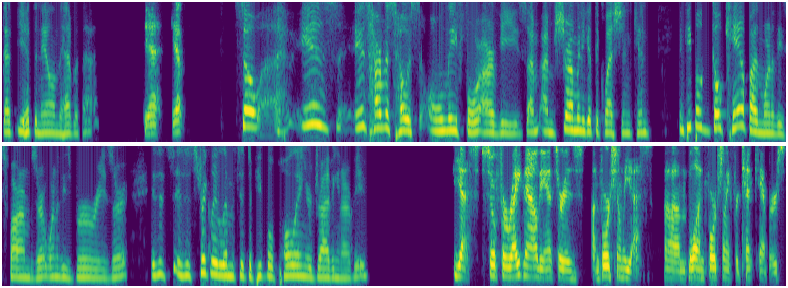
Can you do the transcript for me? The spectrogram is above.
that you hit the nail on the head with that. Yeah. Yep. So uh, is is Harvest Hosts only for RVs? I'm I'm sure I'm going to get the question. Can can people go camp on one of these farms or one of these breweries, or is it is it strictly limited to people pulling or driving an RV? Yes. So for right now, the answer is unfortunately yes. Um, well, unfortunately for tent campers,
